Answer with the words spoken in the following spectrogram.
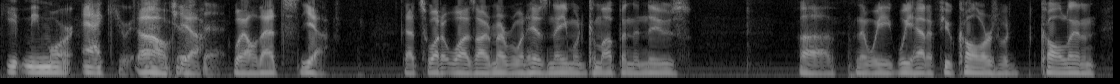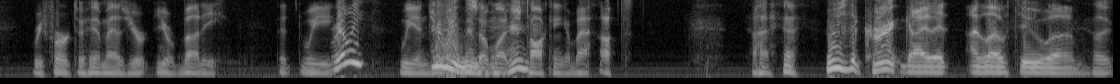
keep me more accurate. Oh just yeah. That. Well, that's yeah, that's what it was. I remember when his name would come up in the news. Uh, and then we we had a few callers would call in and refer to him as your your buddy that we Really? we enjoyed so much that. talking about. Who's the current guy that I love to um,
